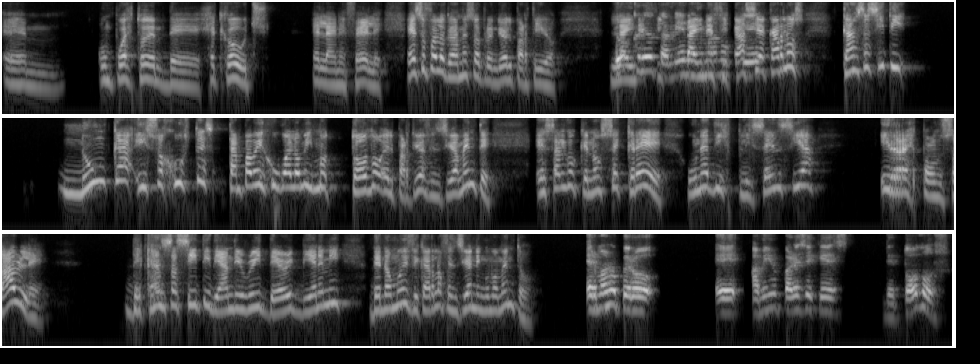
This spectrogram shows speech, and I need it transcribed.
em, un puesto de, head coach en la NFL. Eso fue lo que más me sorprendió del partido. la, ineficacia, Carlos, Kansas City nunca hizo ajustes. Tampa Bay jugó a lo mismo todo el partido defensivamente. Es algo que no se cree, una displicencia irresponsable de Kansas City, de Andy Reid, de Eric Bienemy, de no modificar la ofensiva en ningún momento. Hermano, pero eh, a mí me parece que es de todos.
